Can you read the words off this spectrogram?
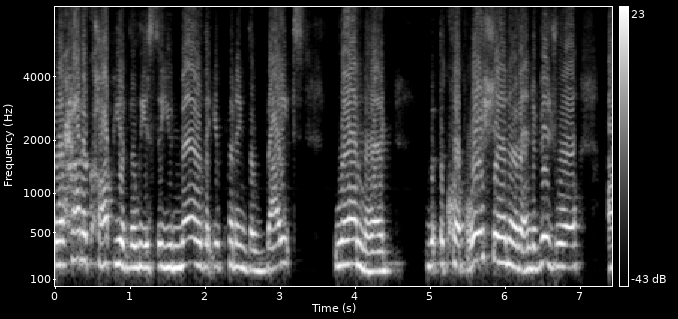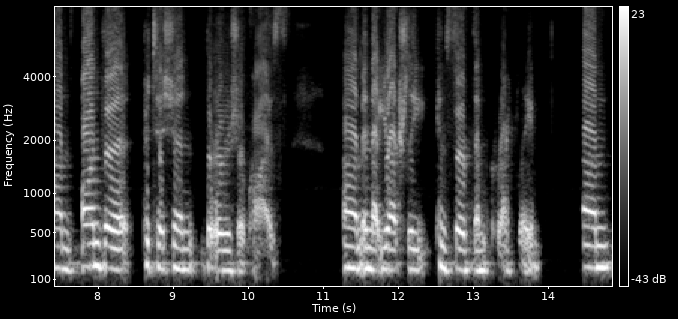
or have a copy of the lease so you know that you're putting the right landlord the corporation or the individual um, on the petition, the order show cause, um, and that you actually can serve them correctly. Um,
